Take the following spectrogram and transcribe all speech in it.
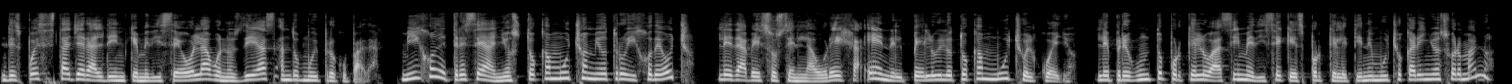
Después está Geraldine que me dice, hola, buenos días, ando muy preocupada. Mi hijo de 13 años toca mucho a mi otro hijo de 8. Le da besos en la oreja, en el pelo y lo toca mucho el cuello. Le pregunto por qué lo hace y me dice que es porque le tiene mucho cariño a su hermano.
